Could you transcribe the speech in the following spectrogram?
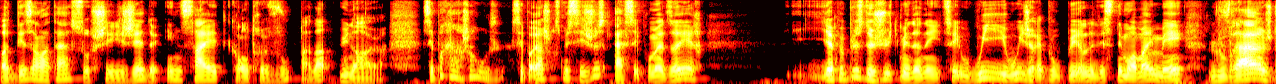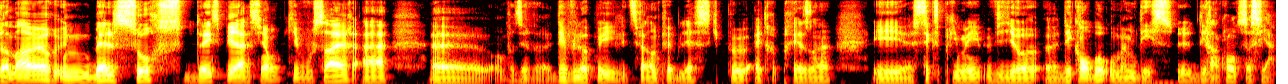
a des avantages sur ses jets de insight contre vous pendant une heure. C'est pas grand chose, c'est pas grand chose, mais c'est juste assez pour me dire il y a un peu plus de jus qui m'est donné. Oui, oui, j'aurais pu au pire le dessiner moi-même, mais l'ouvrage demeure une belle source d'inspiration qui vous sert à, euh, on va dire, développer les différentes faiblesses qui peuvent être présentes et euh, s'exprimer via euh, des combats ou même des, des rencontres sociales,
